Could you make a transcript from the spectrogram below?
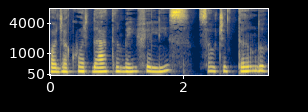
Pode acordar também feliz, saltitando.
